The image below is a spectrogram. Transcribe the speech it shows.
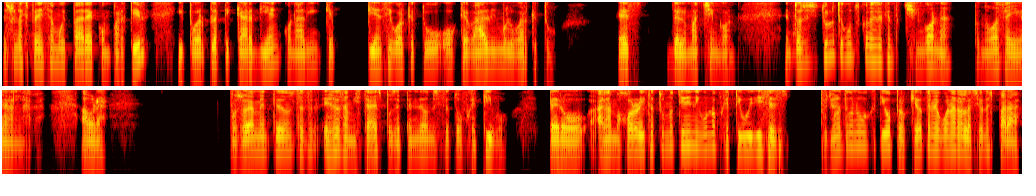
Es una experiencia muy padre de compartir y poder platicar bien con alguien que piensa igual que tú o que va al mismo lugar que tú. Es de lo más chingón. Entonces, si tú no te juntas con esa gente chingona, pues no vas a llegar a nada. Ahora, pues obviamente dónde están esas amistades, pues depende de dónde esté tu objetivo. Pero a lo mejor ahorita tú no tienes ningún objetivo y dices, pues yo no tengo ningún objetivo, pero quiero tener buenas relaciones para,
